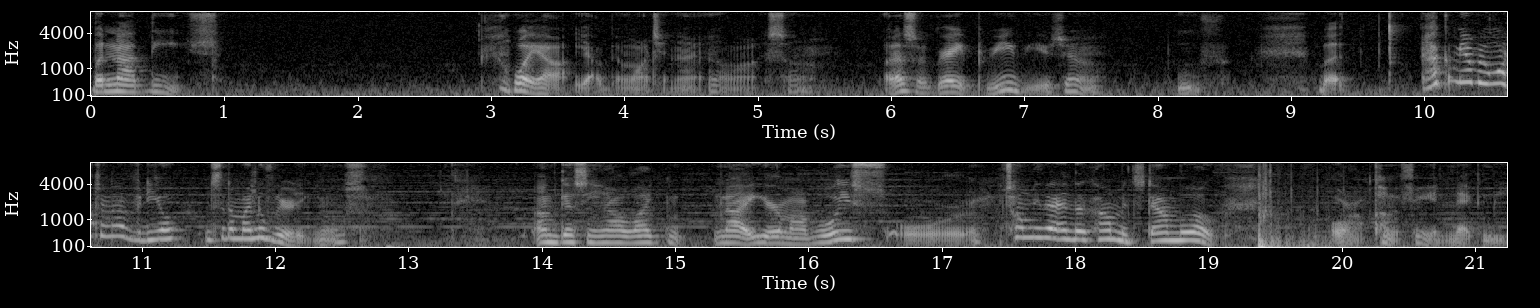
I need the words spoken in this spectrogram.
but not these? Well, y'all, y'all been watching that a lot, so oh, that's a great preview too. Oof. But how come y'all been watching that video instead of my new videos? I'm guessing y'all like not hear my voice, or tell me that in the comments down below. Or I'm coming for your neck meat.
